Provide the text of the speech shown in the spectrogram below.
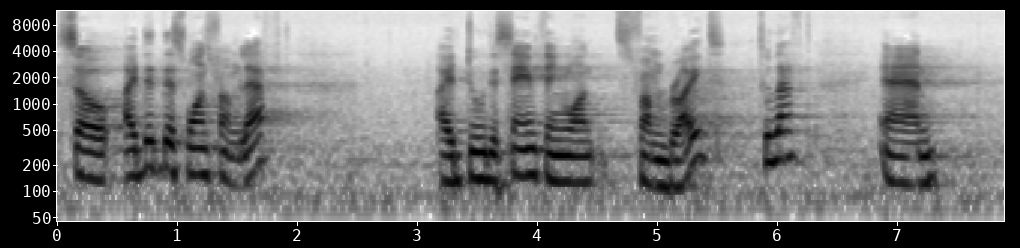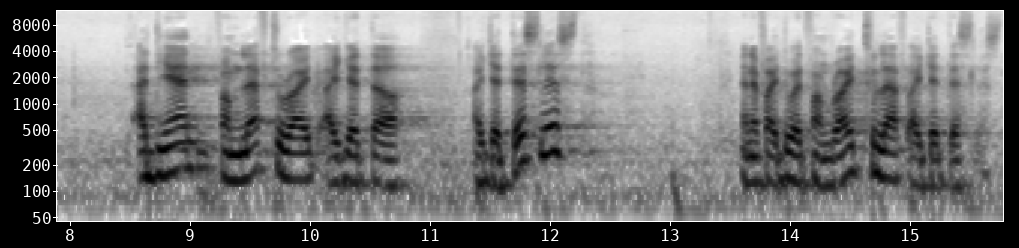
So I did this once from left. I do the same thing once from right to left. And at the end, from left to right, I get, the, I get this list. And if I do it from right to left, I get this list.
